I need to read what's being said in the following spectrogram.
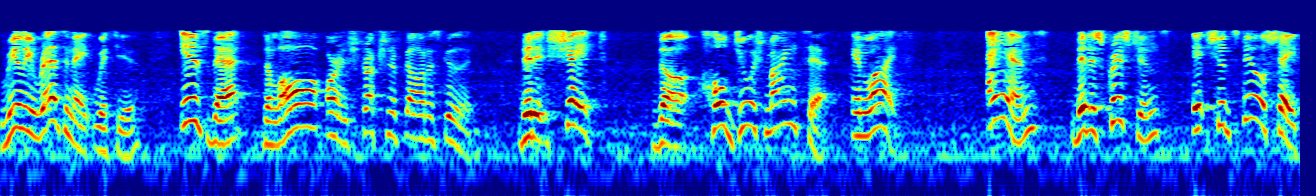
really resonate with you, is that the law or instruction of God is good. That it shaped the whole Jewish mindset in life. And that as Christians, it should still shape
